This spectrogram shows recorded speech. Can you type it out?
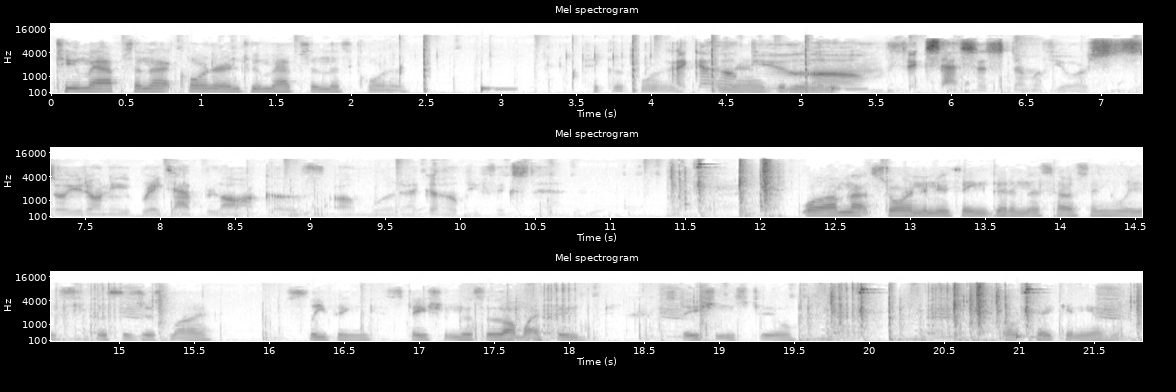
Two maps in that corner and two maps in this corner. Pick a corner. I can help you me a minute. um fix that system of yours so you don't need to break that block of um wood. I can help you fix that. Well, I'm not storing anything good in this house anyways. This is just my sleeping station. This is all my food stations too. Don't take any of it.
